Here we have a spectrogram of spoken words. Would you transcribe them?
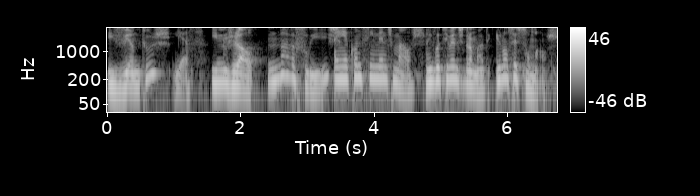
eventos Yes. e no geral nada feliz em, Em acontecimentos maus. acontecimentos dramáticos. Eu não sei se são maus.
